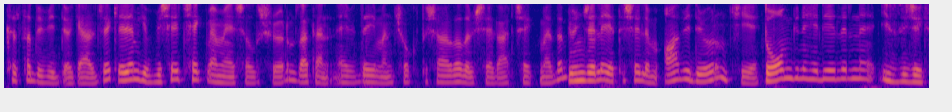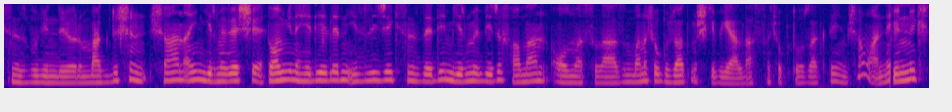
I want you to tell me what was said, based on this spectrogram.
kısa bir video gelecek. Dediğim gibi bir şey çekmemeye çalışıyorum. Zaten evdeyim hani çok dışarıda da bir şeyler çekmedim. Güncele yetişelim. Abi diyorum ki doğum günü hediyelerini izleyeceksiniz bugün diyorum. Bak düşün şu an ayın 25'i. Doğum günü hediyelerini izleyeceksiniz dediğim 21'i falan olması lazım. Bana çok uzakmış gibi geldi. Aslında çok da uzak değilmiş ama ne günlük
